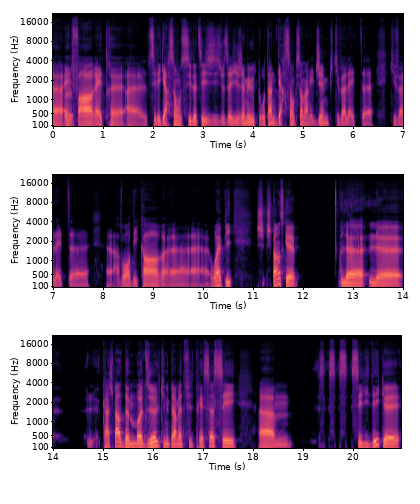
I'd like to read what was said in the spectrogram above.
euh, être fort, être. Euh, c'est les garçons aussi, là, tu sais, je veux dire, il n'y a jamais eu autant de garçons qui sont dans les gyms puis qui veulent être. qui veulent être. avoir des corps. ouais, puis je pense que le, le quand je parle de modules qui nous permettent de filtrer ça, c'est euh, l'idée que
